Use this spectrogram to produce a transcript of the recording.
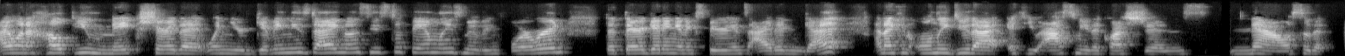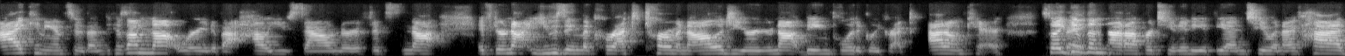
I want to help you make sure that when you're giving these diagnoses to families moving forward, that they're getting an experience I didn't get. And I can only do that if you ask me the questions now so that I can answer them because I'm not worried about how you sound or if it's not, if you're not using the correct terminology or you're not being politically correct. I don't care. So I right. give them that opportunity at the end too. And I've had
